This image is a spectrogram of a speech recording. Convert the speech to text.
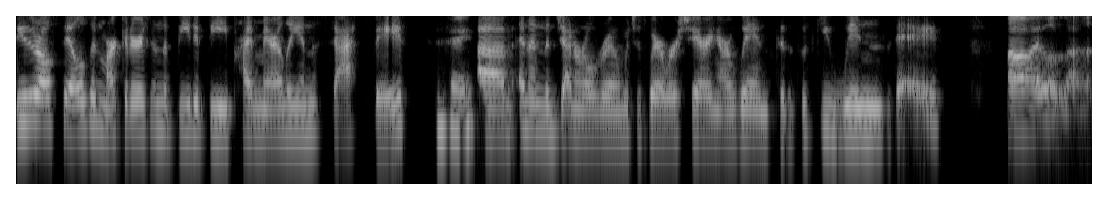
These are all sales and marketers in the B2B, primarily in the SaaS space. Okay. Um, and then the general room, which is where we're sharing our wins because it's Whiskey Wednesday. Oh, I love that.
